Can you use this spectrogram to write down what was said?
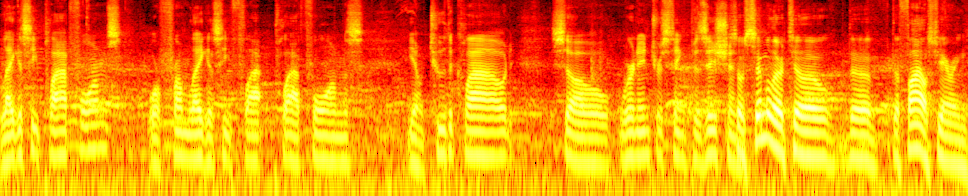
legacy platforms or from legacy flat platforms you know, to the cloud, so we're in an interesting position. So similar to the, the file sharing,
